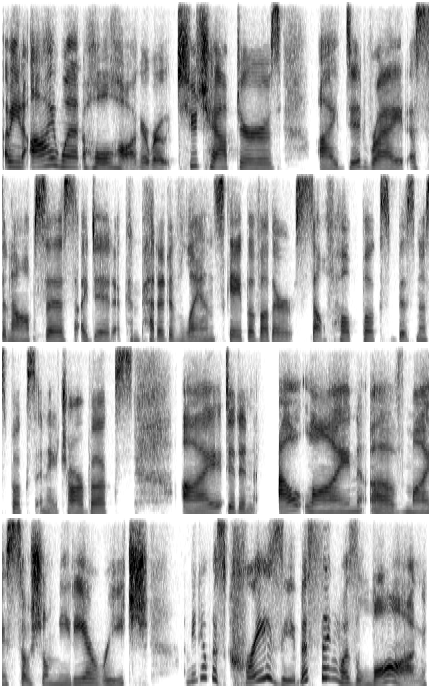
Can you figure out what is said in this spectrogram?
I mean, I went whole hog. I wrote two chapters. I did write a synopsis. I did a competitive landscape of other self help books, business books, and HR books. I did an outline of my social media reach. I mean, it was crazy. This thing was long,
